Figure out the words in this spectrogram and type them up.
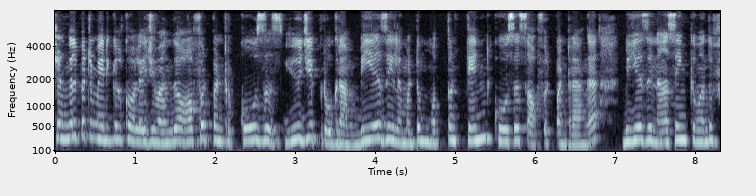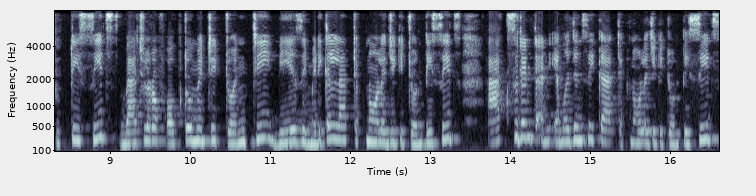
செங்கல்பட்டு மெடிக்கல் காலேஜ் வந்து ஆஃபர் பண்ற கோர்சஸ் யூஜி ப்ரோக்ராம் பிஎஸ்சியில் மட்டும் மொத்தம் டென் கோர்சஸ் ஆஃபர் பண்றாங்க. பிஎஸ்சி நர்சிங்க்கு வந்து fifty seats bachelor of optometry twenty BSc medical lab டெக்னாலஜிக்கு twenty seats accident and emergency care டெக்னாலஜிக்கு twenty seats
